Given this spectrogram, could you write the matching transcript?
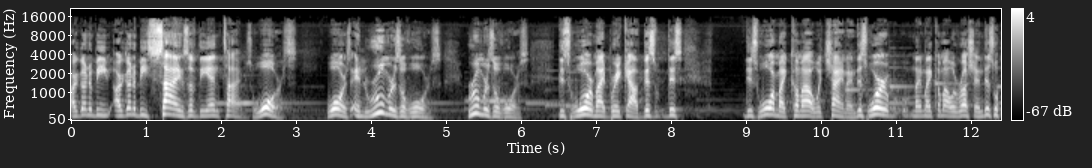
are going to be are going to be signs of the end times. Wars, wars, and rumors of wars. Rumors of wars. This war might break out. This this this war might come out with China, and this war might, might come out with Russia, and this war,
